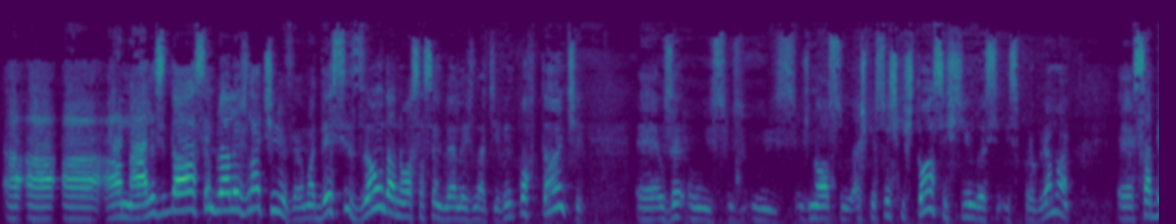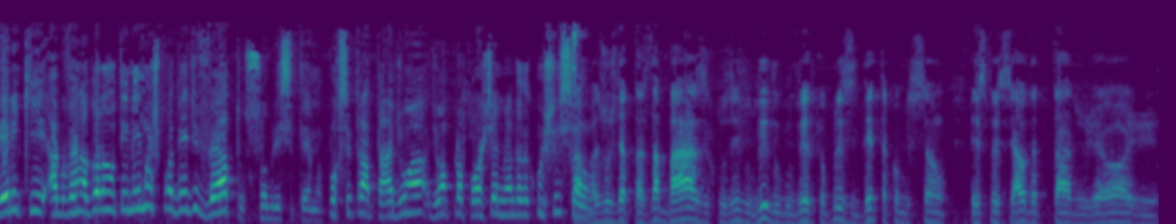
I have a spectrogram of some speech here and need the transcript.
a, a, a, análise da Assembleia Legislativa. É uma decisão da nossa Assembleia Legislativa. É importante é, os, os, os, os, nossos, as pessoas que estão assistindo esse, esse programa é, saberem que a governadora não tem nem mais poder de veto sobre esse tema, por se tratar de uma, de uma proposta de emenda da Constituição. mas os deputados da base, inclusive o líder do governo, que é o presidente da comissão especial, o deputado George,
